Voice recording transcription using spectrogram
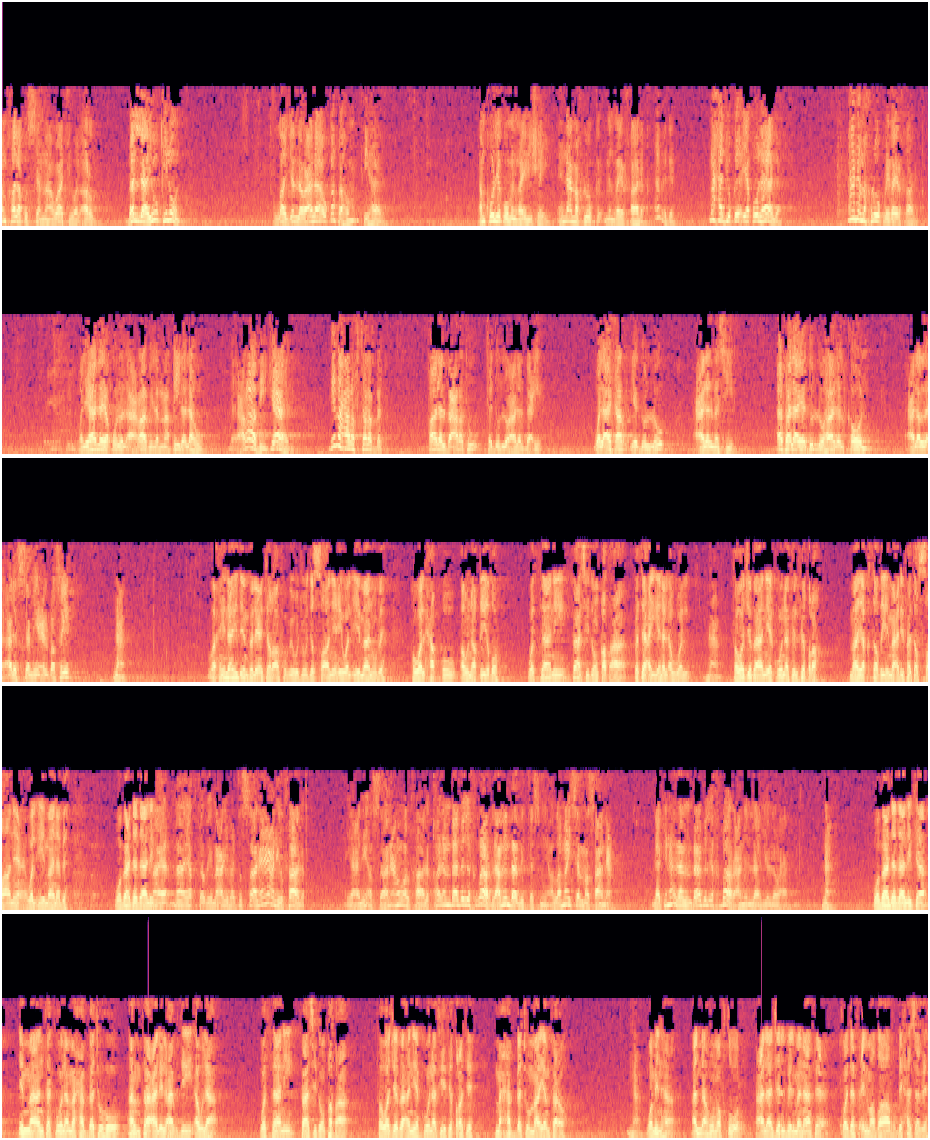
أم خلقوا السماوات والأرض؟ بل لا يوقنون. الله جل وعلا أوقفهم في هذا. أم خلقوا من غير شيء؟ هنا مخلوق من غير خالق أبدا. ما حد يقول هذا. ما أنا مخلوق بغير خالق. ولهذا يقول الأعرابي لما قيل له أعرابي جاهل بما عرفت ربك؟ قال البعرة تدل على البعير والأثر يدل على المسير. أفلا يدل هذا الكون على على السميع البصير؟ نعم. وحينئذ فالاعتراف بوجود الصانع والإيمان به هو الحق أو نقيضه والثاني فاسد قطعا فتعين الأول. نعم. فوجب أن يكون في الفطرة ما يقتضي معرفة الصانع والإيمان به. وبعد ذلك ما يقتضي معرفة الصانع يعني الخالق. يعني الصانع هو الخالق. هذا من باب الإخبار لا من باب التسمية. الله ما يسمى صانع. لكن هذا من باب الإخبار عن الله جل وعلا. نعم. وبعد ذلك إما أن تكون محبته أنفع للعبد أو لا. والثاني فاسد قطعا فوجب أن يكون في فطرته محبة ما ينفعه. نعم. ومنها أنه مفطور على جلب المنافع ودفع المضار بحسبه.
